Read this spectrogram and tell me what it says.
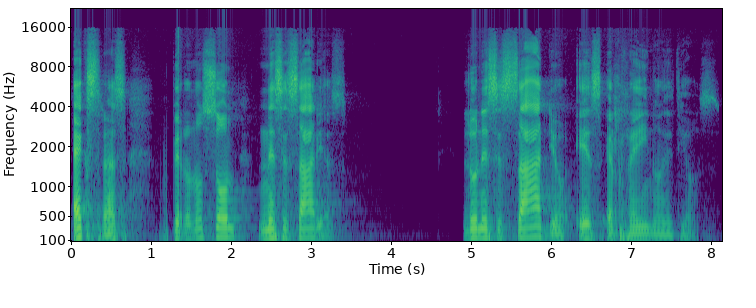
extras, pero no son necesarias. Lo necesario es el reino de Dios.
